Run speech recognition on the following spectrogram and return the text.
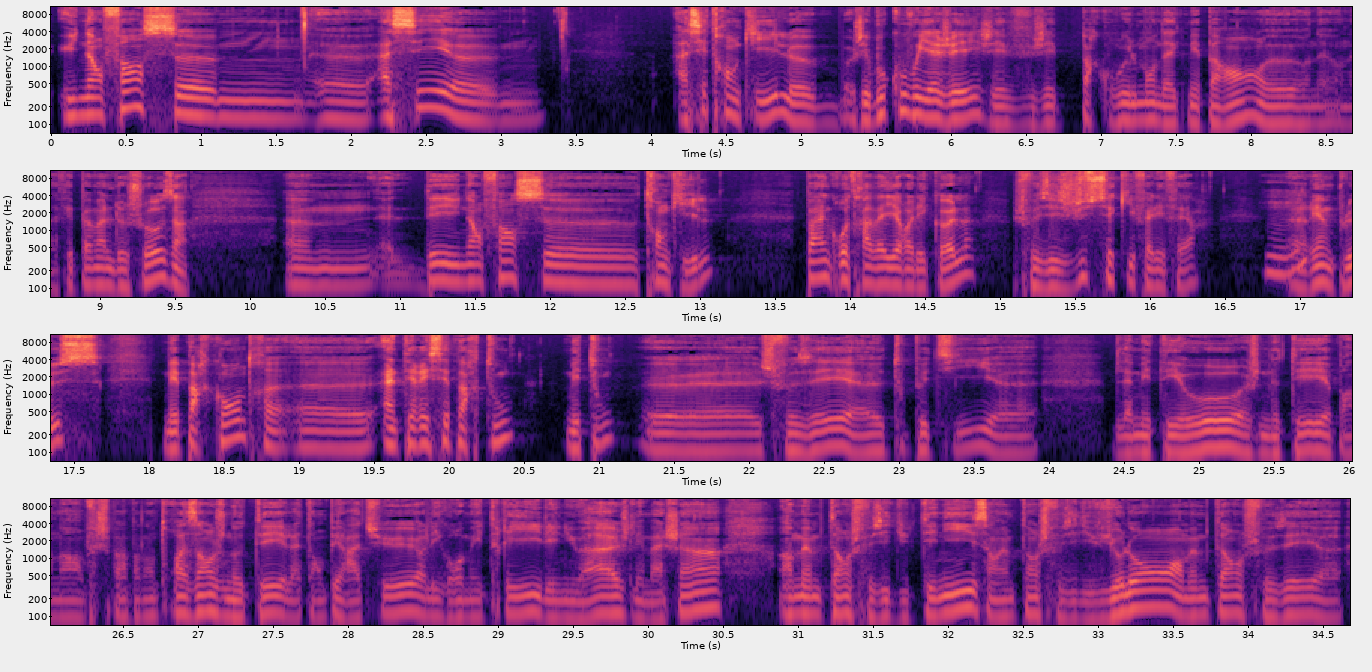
une enfance assez assez tranquille. J'ai beaucoup voyagé, j'ai parcouru le monde avec mes parents, euh, on, a, on, a, fait pas mal de choses. Euh, dès une enfance euh, tranquille, pas un gros travailleur à l'école, je faisais juste ce qu'il fallait faire, mhm. rien de plus. Mais par contre, intéressé par tout, mais tout. je faisais tout petit de la météo. Je notais pendant, je sais pas, pendant trois ans, je notais la température, l'hygrométrie, les nuages, les machins. En même temps, je faisais du tennis. En même temps, je faisais du violon. En même temps, je faisais euh,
